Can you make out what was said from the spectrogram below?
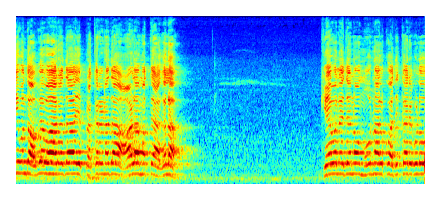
ಈ ಒಂದು ಅವ್ಯವಹಾರದ, ಈ ಪ್ರಕರಣದ ಆಳ ಮತ್ತೆ ಅಗಲ. ಕೇವಲ ಇದೇನೋ ಮೂರ್ನಾಲ್ಕು ಅಧಿಕಾರಿಗಳು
